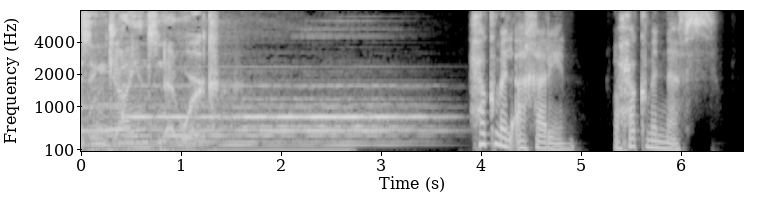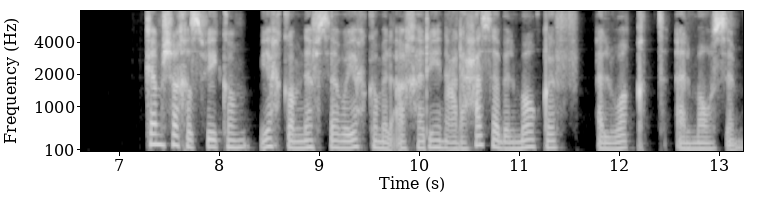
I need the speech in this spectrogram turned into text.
Rising Giants Network. حكم الآخرين وحكم النفس. كم شخص فيكم يحكم نفسه ويحكم الآخرين على حسب الموقف الوقت الموسم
